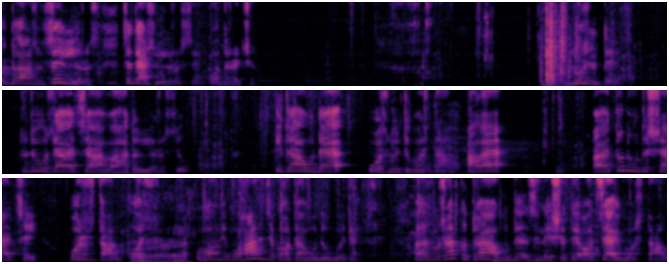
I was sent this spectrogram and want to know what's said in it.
Одразу це вірус. Це теж віруси. О, до речі. Дурнити. Туди з'явиться багато вірусів. І треба буде озвити портал. Але, але тут буде ще цей портал. Ось головний поганець, якого треба буде вбити. Але спочатку треба буде знищити оцей портал.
